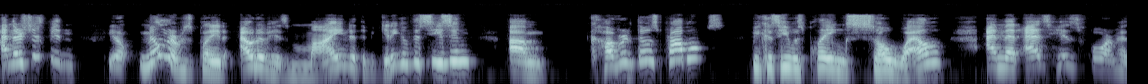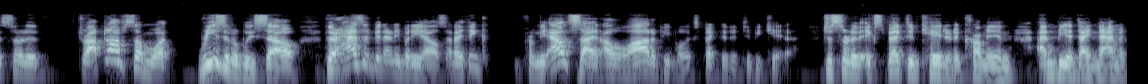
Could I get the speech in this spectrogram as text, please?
And there's just been you know, Milner was played out of his mind at the beginning of the season, um, covered those problems because he was playing so well. And that as his form has sort of dropped off somewhat, reasonably so, there hasn't been anybody else. And I think from the outside, a lot of people expected it to be Keita. Just sort of expected Keita to come in and be a dynamic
